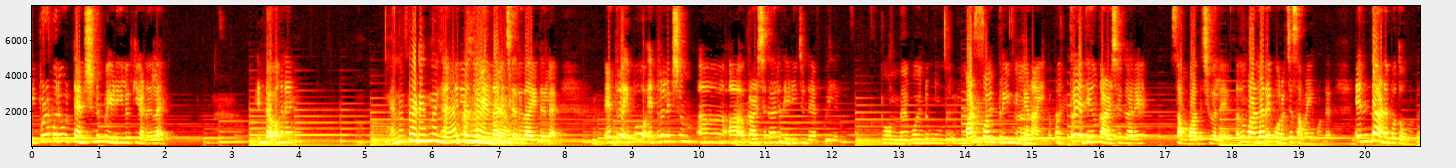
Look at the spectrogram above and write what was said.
ഇപ്പോഴും ഒരു ടെൻഷനും പേടിയിലൊക്കെയാണ് അല്ലേ? ഉണ്ടോ അങ്ങനെ? അങ്ങനെ പേടിയൊന്നുമില്ല. ചെറുതായിട്ട് അല്ലേ? എത്ര ഇപ്പോ എത്ര ലക്ഷം കാഴ്ചക്കാർ നേടിയിട്ടുണ്ട് എഫ് ബിയിൽ വൺ പോയിന്റ് ത്രീ മില്യൺ ആയി. അപ്പൊ ഇത്രയധികം കാഴ്ചക്കാരെ സമ്പാദിച്ചു അല്ലെ? അതും വളരെ കുറച്ച് സമയം കൊണ്ട് എന്താണ് ഇപ്പൊ തോന്നുന്നത്?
